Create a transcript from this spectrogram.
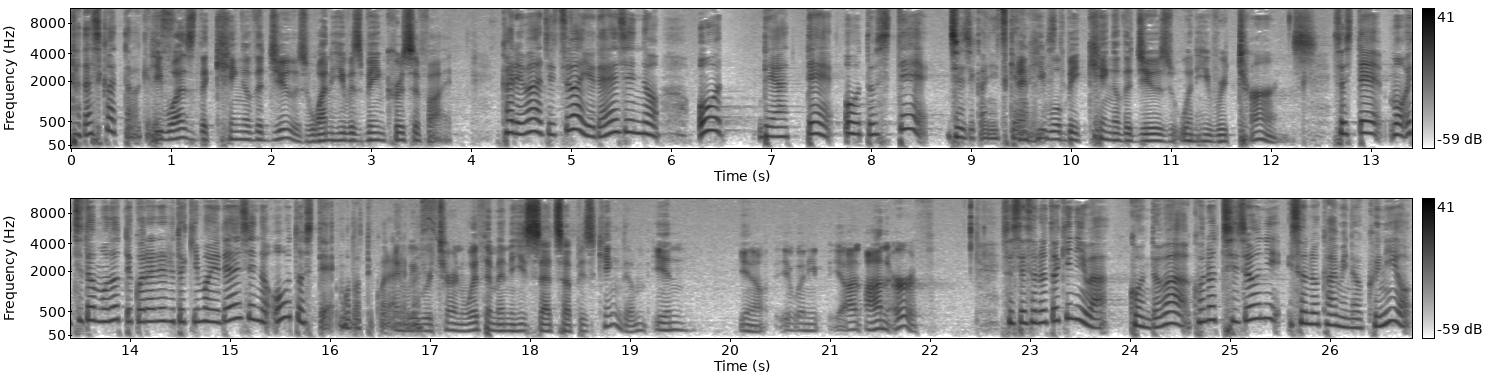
正しかったわけで He す was the King of the Jews when he was being crucified. 彼は実はユダヤ人の王であって王として十字架につけられまし。そしてもう一度戻ってこられる時もユダヤ人の王として戻ってこられます。In, you know, he, on, on そしてその時には今度はこの地上にその神の国を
